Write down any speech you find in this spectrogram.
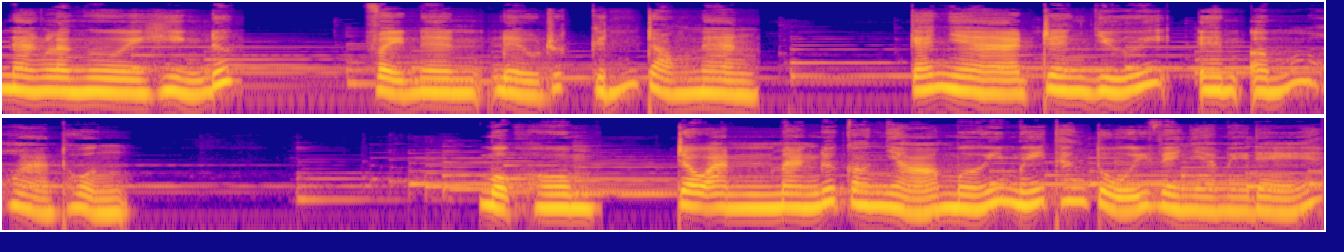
nàng là người hiền đức, vậy nên đều rất kính trọng nàng. Cả nhà trên dưới êm ấm hòa thuận. Một hôm, Châu Anh mang đứa con nhỏ mới mấy tháng tuổi về nhà mẹ đẻ.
